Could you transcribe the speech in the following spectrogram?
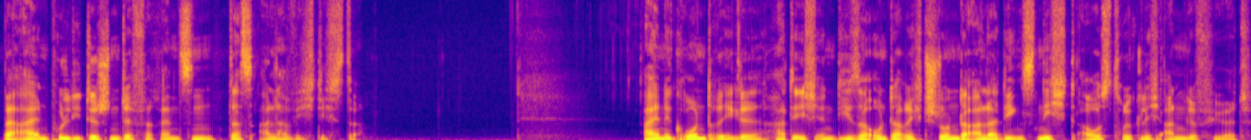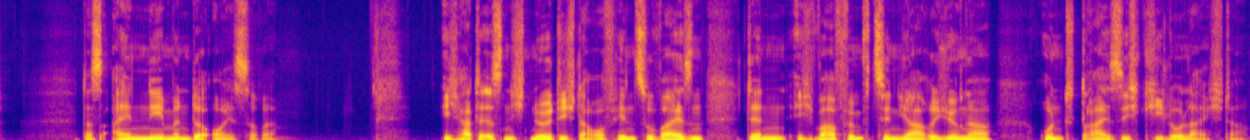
bei allen politischen Differenzen das Allerwichtigste. Eine Grundregel hatte ich in dieser Unterrichtsstunde allerdings nicht ausdrücklich angeführt das einnehmende Äußere. Ich hatte es nicht nötig, darauf hinzuweisen, denn ich war 15 Jahre jünger und 30 Kilo leichter.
